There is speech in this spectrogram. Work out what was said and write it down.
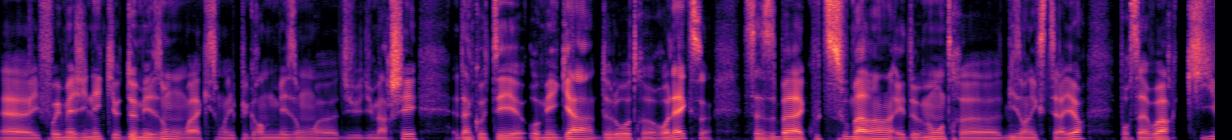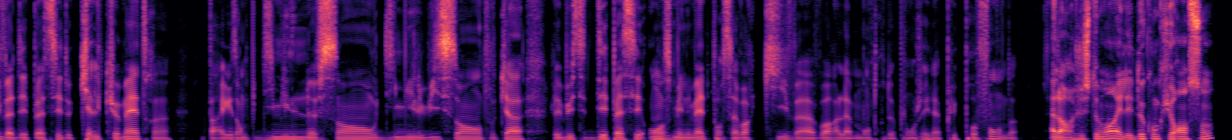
Euh, il faut imaginer que deux maisons, voilà, qui sont les plus grandes maisons euh, du, marché, d'un côté Omega, de l'autre Rolex, ça se bat à coups de sous-marins et de montres euh, mises en extérieur pour savoir qui va déplacer de quelques mètres par exemple 10 900 ou 10 800. En tout cas, le but c'est de dépasser 11 000 mètres pour savoir qui va avoir la montre de plongée la plus profonde. Alors justement, et les deux concurrents sont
